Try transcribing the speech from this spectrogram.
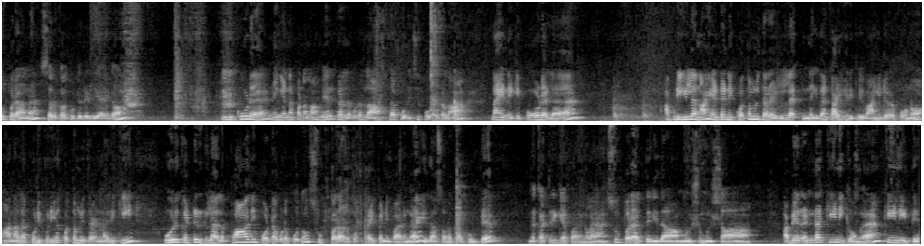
சூப்பரான சொரக்காய் கூட்டு ரெடி ஆகிடும் இது கூட நீங்கள் என்ன பண்ணலாம்? வேர்க்கடலை கூட லாஸ்ட்டாக பொடிச்சு போட்டுக்கலாம். நான் இன்றைக்கி போடலை. அப்படி இல்லைன்னா என்கிட்ட இன்னைக்கு கொத்தமல்லி தழை இல்லை. இன்றைக்கி தான் காய்கறி போய் வாங்கிட்டு வர போகணும் அதனால் பொடி பொடியாக கொத்தமல்லி தழை நறுக்கி ஒரு கட்டு இருக்குல்ல அதில் பாதி போட்டால் கூட போதும். சூப்பராக இருக்கும். ட்ரை பண்ணி பாருங்கள் இதான் சுரக்காய் கூட்டு. இந்த கத்திரிக்காய் பாருங்களேன். சூப்பராக தெரியுதா? முழுசு முழுசா. அப்படியே ரெண்டாக கீணிக்கோங்க கீணிட்டு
